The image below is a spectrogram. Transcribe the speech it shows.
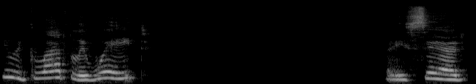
He would gladly wait. But he said,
